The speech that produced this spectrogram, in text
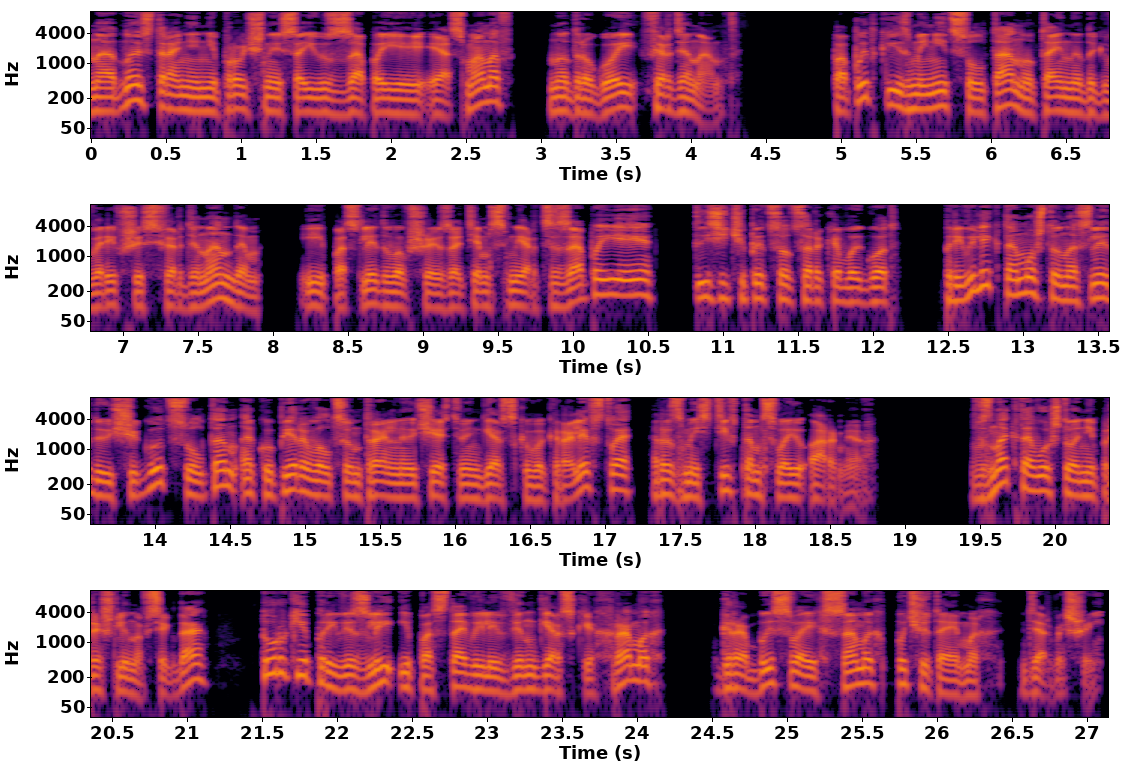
На одной стороне непрочный союз Запаея и османов, на другой — Фердинанд. Попытка изменить султану, тайно договорившись с Фердинандом, и последовавшая затем смерть Запаеи, 1540 год, привели к тому, что на следующий год султан оккупировал центральную часть Венгерского королевства, разместив там свою армию. В знак того, что они пришли навсегда, турки привезли и поставили в венгерских храмах гробы своих самых почитаемых дервишей.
